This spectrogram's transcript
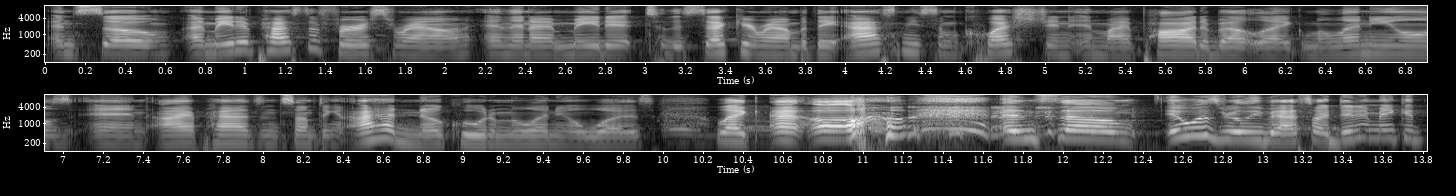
And so I made it past the first round, and then I made it to the second round. But they asked me some question in my pod about like millennials and iPads and something. I had no clue what a millennial was, like at all. and so it was really bad. So I didn't make it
